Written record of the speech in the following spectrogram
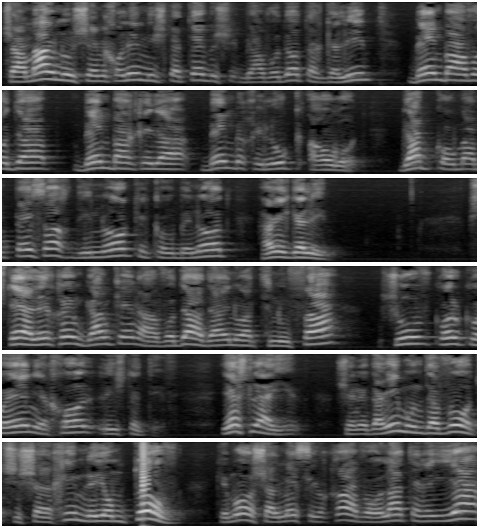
כשאמרנו שהם יכולים להשתתף בעבודות הרגלים, בין בעבודה, בין באכילה, בין בחילוק העורות. גם קורבן פסח דינו כקורבנות הרגלים. שתי הלחם, גם כן העבודה, דהיינו התנופה, שוב כל כהן יכול להשתתף. יש להעיר שנדרים ונדבות ששייכים ליום טוב, כמו שלמי שמחה ועולת הראייה,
